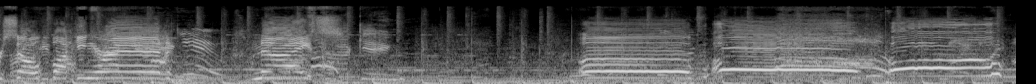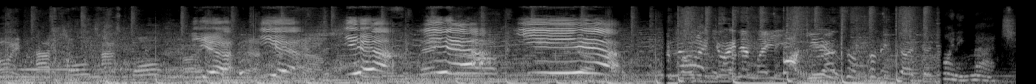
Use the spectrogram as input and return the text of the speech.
You're so fucking red! Nice! Oh! Oh! Oh! Yeah! Yeah! Yeah! Yeah! Yeah! No, I joined him late. Fuck you. Yeah, so pretty good. good. Joining match.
